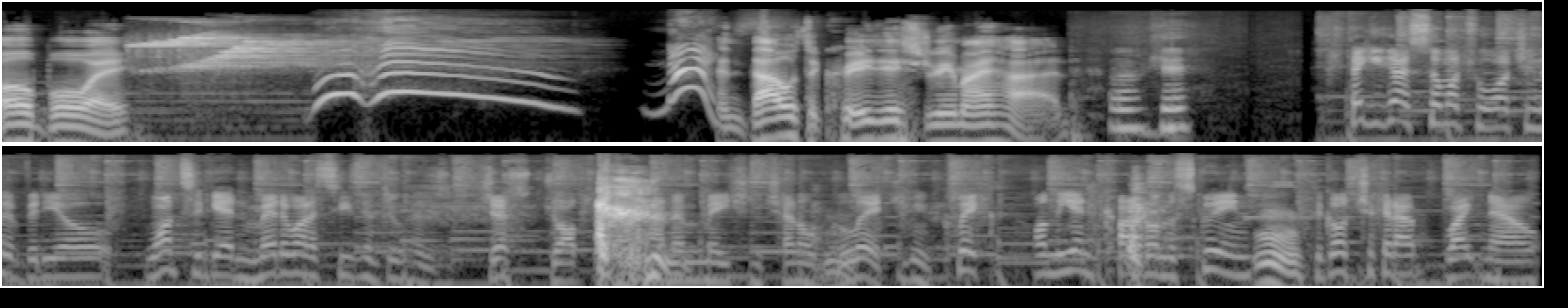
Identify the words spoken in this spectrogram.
Oh boy. Woohoo! Nice! And that was the craziest dream I had. Okay. Thank you guys so much for watching the video. Once again, Meta Runner Season 2 has just dropped on the animation channel Glitch. You can click on the end card on the screen Mm. to go check it out right now.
